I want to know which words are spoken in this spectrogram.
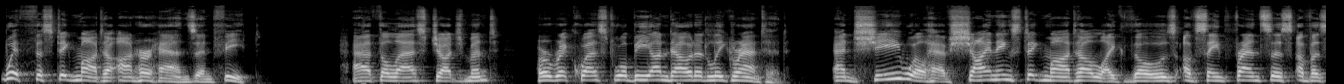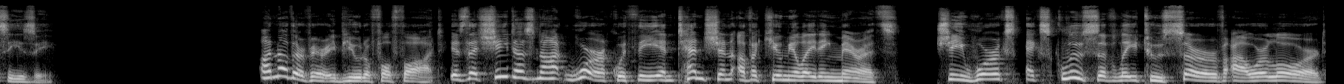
with the stigmata on her hands and feet. At the last judgment, her request will be undoubtedly granted, and she will have shining stigmata like those of St. Francis of Assisi. Another very beautiful thought is that she does not work with the intention of accumulating merits. She works exclusively to serve our Lord.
